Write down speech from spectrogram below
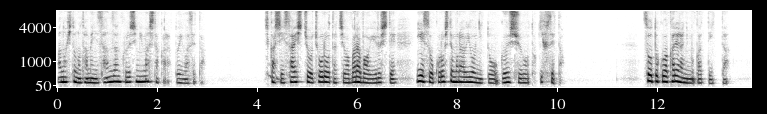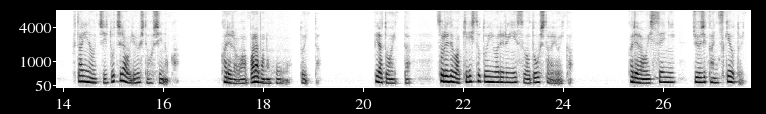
あの人のために散々苦しみましたから」と言わせた。しかし祭司長長老たちはバラバを許してイエスを殺してもらうようにと群衆を説き伏せた。総督は彼らに向かって言った。二人のうちどちらを許してほしいのか。彼らはバラバの方をと言った。ピラトは言った。それではキリストと言われるイエスはどうしたらよいか。彼らは一斉に十字架につけようと言った。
